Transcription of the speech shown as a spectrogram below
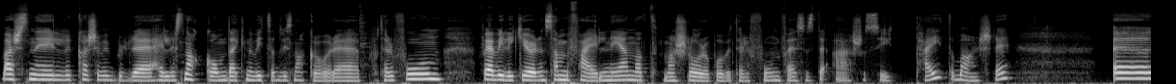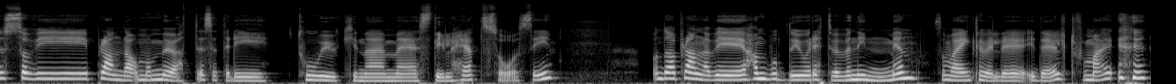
Vær så snill, kanskje vi burde heller snakke om Det er ikke noe vits at vi snakker over det på telefon. For jeg vil ikke gjøre den samme feilen igjen, at man slår opp over telefon, for jeg syns det er så sykt teit og barnslig. Uh, så vi planla om å møtes etter de to ukene med stillhet, så å si. Og da planla vi Han bodde jo rett ved venninnen min, som var egentlig veldig ideelt for meg.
